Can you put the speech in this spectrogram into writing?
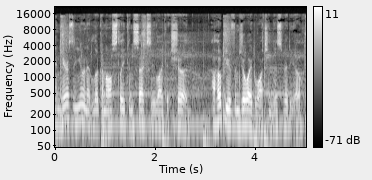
And here's the unit looking all sleek and sexy like it should. I hope you've enjoyed watching this video.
